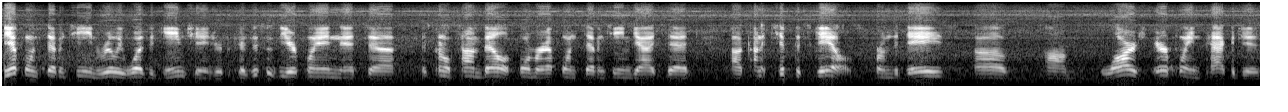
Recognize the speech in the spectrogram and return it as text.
The F-117 really was a game changer because this was the airplane that, uh, as Colonel Tom Bell, a former F-117 guy, said, uh, kind of tipped the scales from the days of um, large airplane packages.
